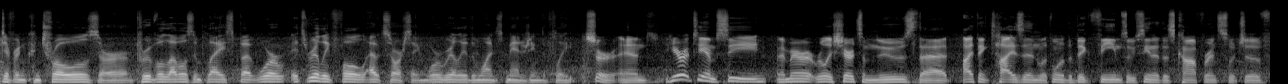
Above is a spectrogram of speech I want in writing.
different controls or approval levels in place, but we're it's really full outsourcing. We're really the ones managing the fleet. Sure. And here at TMC, Amerit really shared some news that I think ties in with one of the big themes we've seen at this conference, which of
